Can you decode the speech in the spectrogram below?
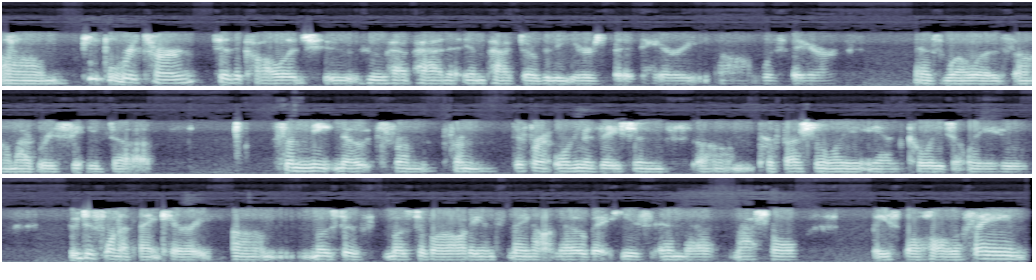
um, people return to the college who, who have had an impact over the years that Harry uh, was there, as well as um, I've received uh, some neat notes from from different organizations, um, professionally and collegiately, who who just want to thank Harry. Um, most of most of our audience may not know, but he's in the National Baseball Hall of Fame,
